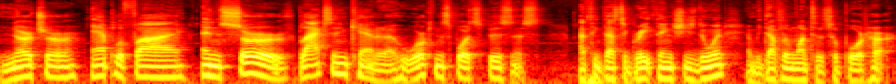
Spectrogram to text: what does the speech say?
nurture, amplify, and serve blacks in Canada who work in sports business I think that's a great thing she's doing, and we definitely want to support her.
